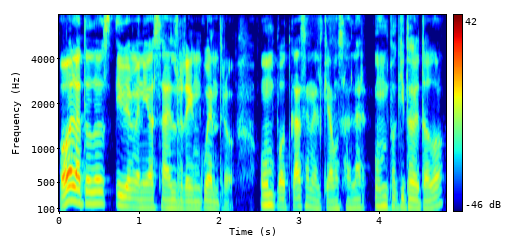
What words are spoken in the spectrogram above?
Hola a todos y bienvenidos a El Reencuentro, un podcast en el que vamos a hablar un poquito de todo.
